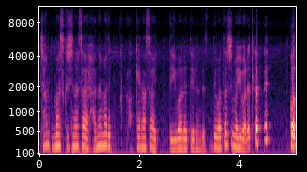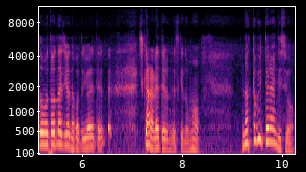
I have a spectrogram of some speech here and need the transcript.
ちゃんとマスクしなさい、鼻まで開けなさいって言われてるんです。で、私も言われたね。子供と同じようなこと言われてる。叱られてるんですけども、納得いってないんですよ。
